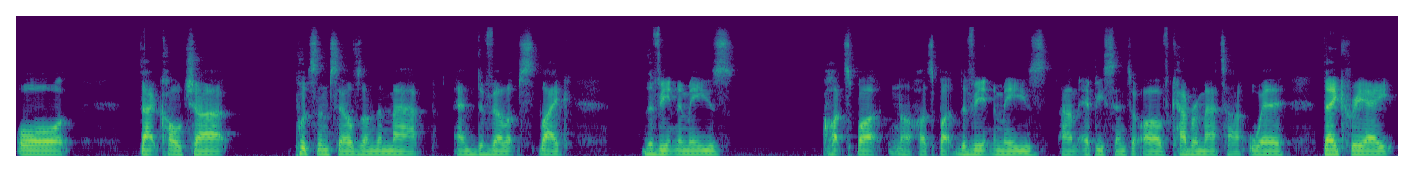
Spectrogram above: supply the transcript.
or that culture puts themselves on the map and develops like the Vietnamese hotspot, not hotspot, the Vietnamese um, epicenter of Cabramatta, where they create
